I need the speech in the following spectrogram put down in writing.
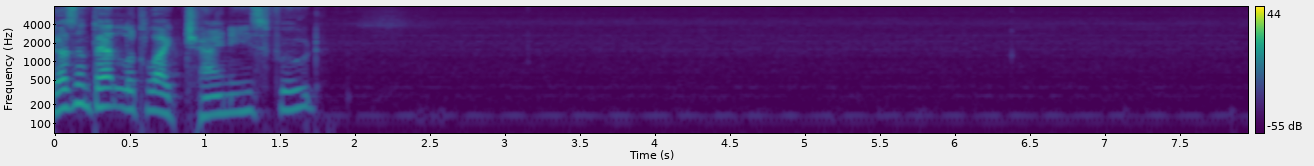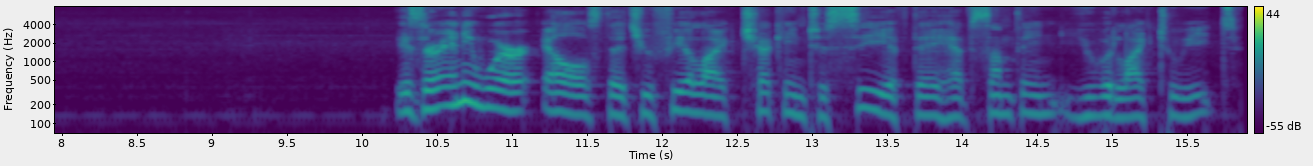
Doesn't that look like Chinese food? Is there anywhere else that you feel like checking to see if they have something you would like to eat?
